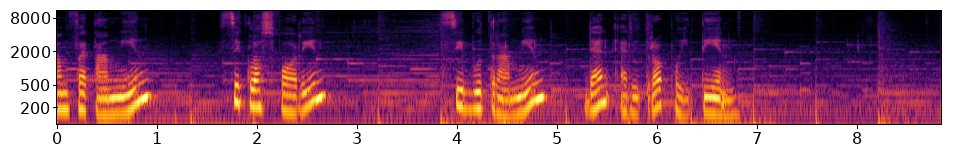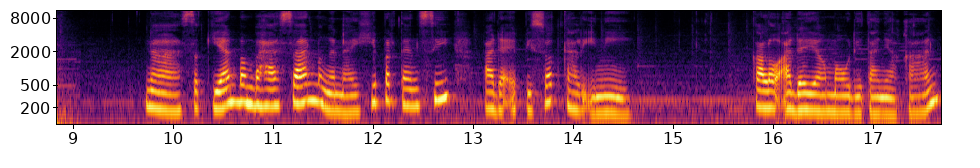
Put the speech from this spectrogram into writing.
amfetamin, siklosporin, sibutramin, dan eritropoietin. Nah, sekian pembahasan mengenai hipertensi pada episode kali ini. Kalau ada yang mau ditanyakan,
